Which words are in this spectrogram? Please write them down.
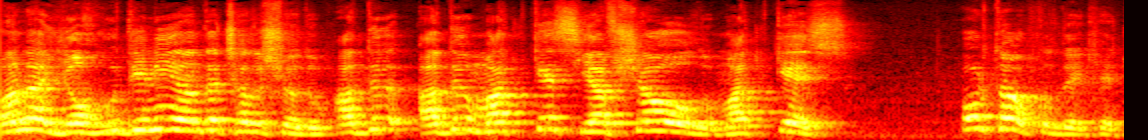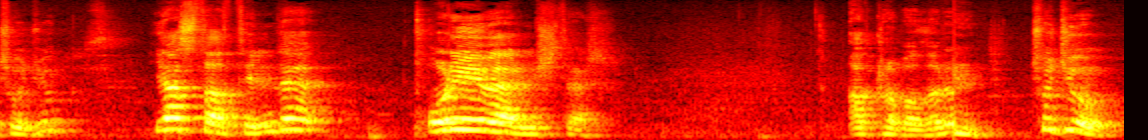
Bana Yahudinin yanında çalışıyordum. Adı adı Matkes Yavşaoğlu. Matkes. Ortaokuldayken çocuk. Yaz tatilinde oraya vermişler. Akrabalarım. Çocuğum.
